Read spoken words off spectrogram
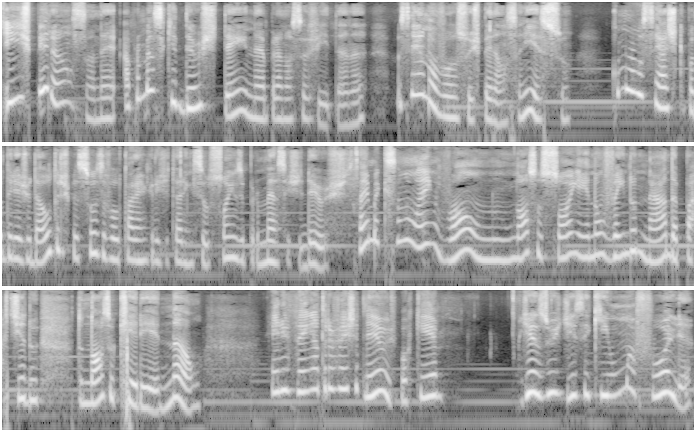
e esperança, né? A promessa que Deus tem, né, para nossa vida, né? Você renovou sua esperança nisso? Você acha que poderia ajudar outras pessoas a voltarem a acreditar em seus sonhos e promessas de Deus? Saiba que isso não é em vão. Nosso sonho não vem do nada, a partir do, do nosso querer. Não. Ele vem através de Deus, porque Jesus disse que uma folha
